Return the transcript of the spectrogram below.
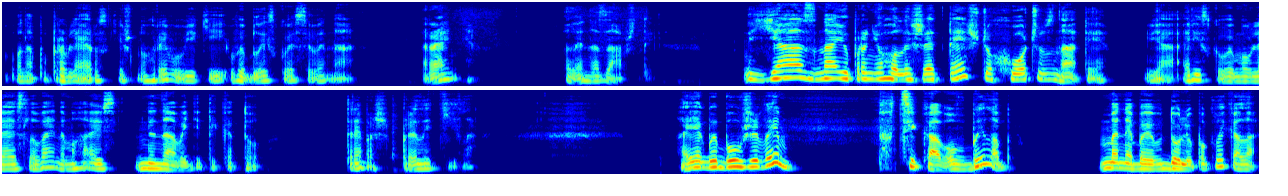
Вона поправляє розкішну гриву, в якій виблискує сивина. Рання, але назавжди. Я знаю про нього лише те, що хочу знати. Я різко вимовляю слова і намагаюсь ненавидіти като. Треба ж прилетіла. А якби був живим, цікаво вбила б. Мене би в долю покликала.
